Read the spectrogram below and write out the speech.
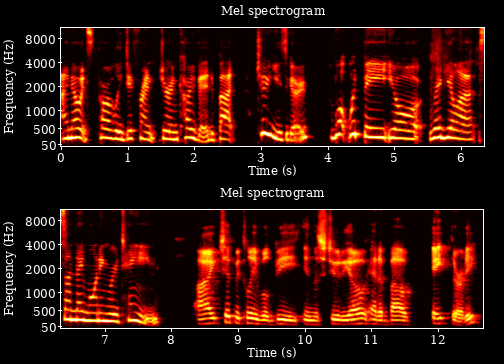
I know it's probably different during COVID, but two years ago, what would be your regular Sunday morning routine? I typically will be in the studio at about 8:30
